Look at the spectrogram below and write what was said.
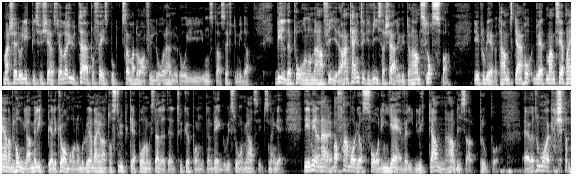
Marcelo Lippis förtjänst. Jag la ut här på Facebook samma dag han fyllde år här nu då i onsdags eftermiddag. Bilder på honom när han firar. Han kan inte riktigt visa kärlek utan han slåss va. Det är problemet. Han ska, du vet, man ser att man gärna vill hångla med Lippi eller krama honom och då enda gör han att ta strupgrepp på honom istället eller trycka upp honom mot en vägg och vill slå honom i ansiktet. Sån grej. Det är mer den här, vad fan var det jag sa din jävel-lyckan han visar prov på. Eh, jag tror många kan känna,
